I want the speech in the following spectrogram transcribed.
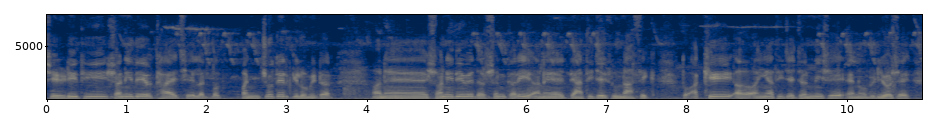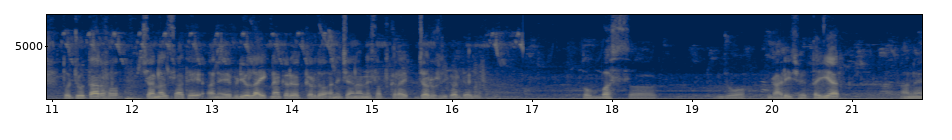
શિરડીથી શનિદેવ થાય છે લગભગ પંચોતેર કિલોમીટર અને શનિદેવે દર્શન કરી અને ત્યાંથી જઈશું નાસિક. તો આખી અહીંયાથી જે જર્ની છે એનો વીડિયો છે. તો જોતા રહો, ચેનલ સાથે અને વીડિયો લાઇક ના કર્યો કરી દો અને ચેનલને સબસ્ક્રાઈબ જરૂરથી કરી દેજો. તો બસ જો ગાડી છે તૈયાર. અને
